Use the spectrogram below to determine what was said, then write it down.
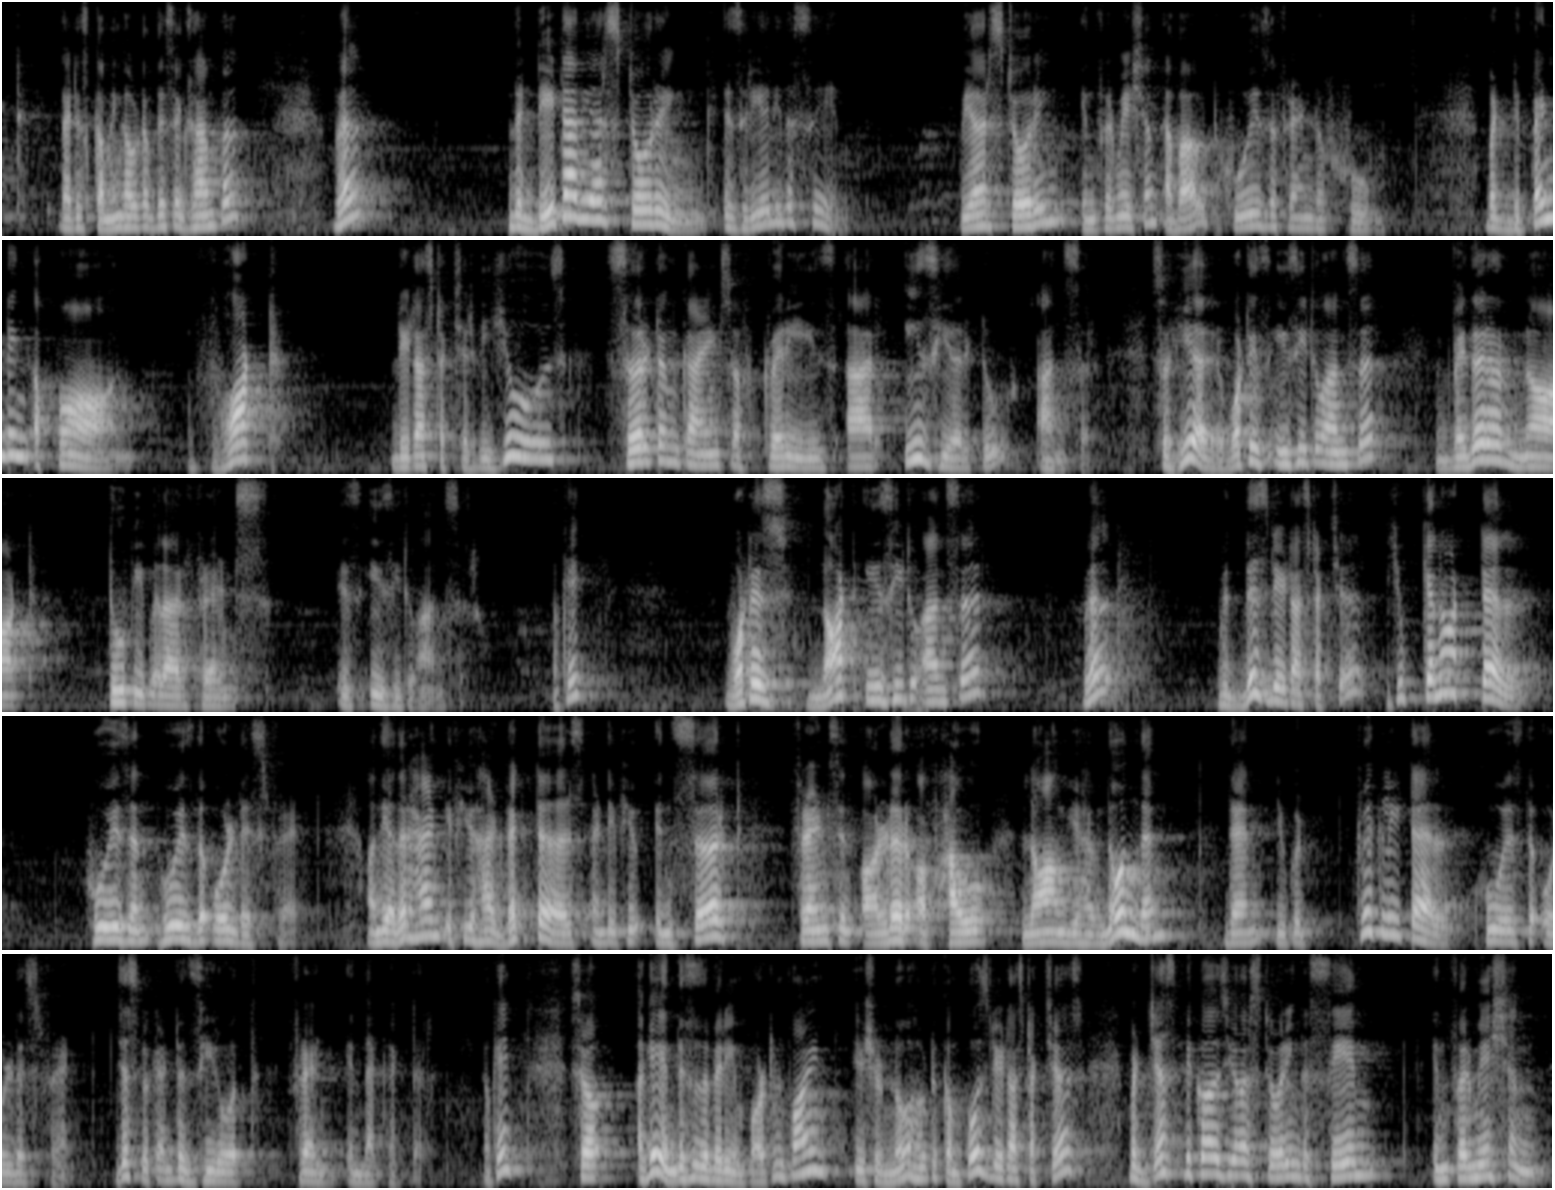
that is coming out of this example? Well, the data we are storing is really the same. We are storing information about who is a friend of whom. But depending upon what data structure we use, certain kinds of queries are easier to answer. So here what is easy to answer? Whether or not two people are friends is easy to answer. Okay? What is not easy to answer? Well, with this data structure you cannot tell who is, an, who is the oldest friend. On the other hand if you had vectors and if you insert friends in order of how long you have known them then you could quickly tell who is the oldest friend. Just look at the zeroth friend in that vector. Okay? So again this is a very important point you should know how to compose data structures but just because you are storing the same information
